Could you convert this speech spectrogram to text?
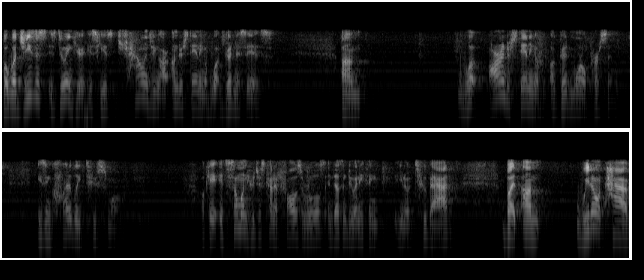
But what Jesus is doing here is he is challenging our understanding of what goodness is. Um, what our understanding of a good moral person is incredibly too small. Okay, it's someone who just kind of follows the rules and doesn't do anything, you know, too bad. But um, we don't have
